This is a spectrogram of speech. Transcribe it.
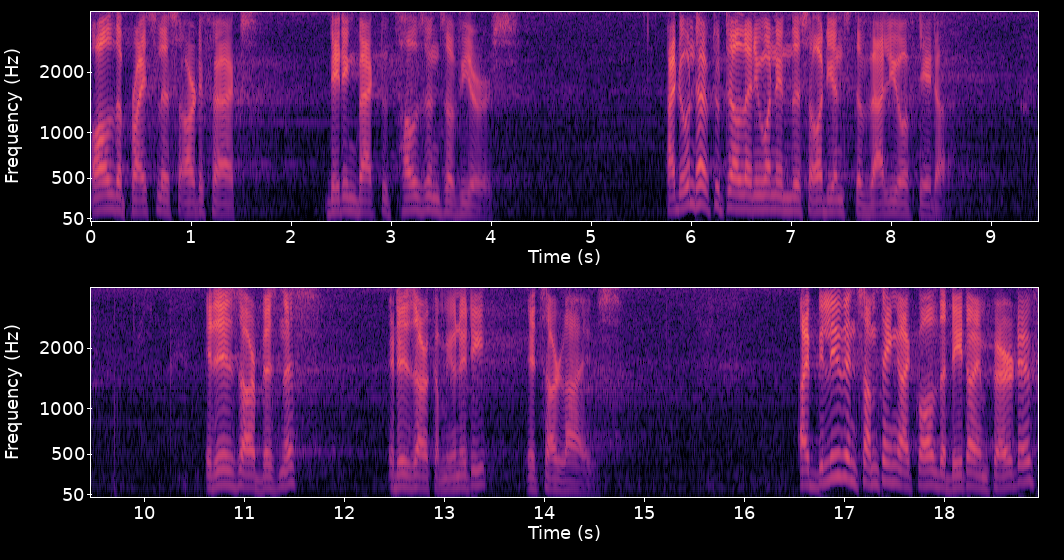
All the priceless artifacts dating back to thousands of years. I don't have to tell anyone in this audience the value of data. It is our business, it is our community, it's our lives. I believe in something I call the data imperative.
